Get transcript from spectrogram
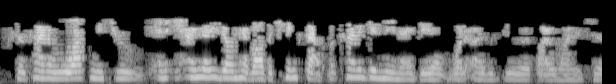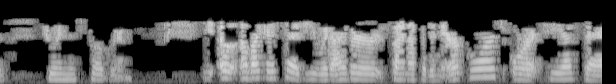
so kind of walk me through, and I know you don't have all the kinks out, but kind of give me an idea of what I would do if I wanted to join this program. Yeah, uh, like I said, you would either sign up at an airport or at TSA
